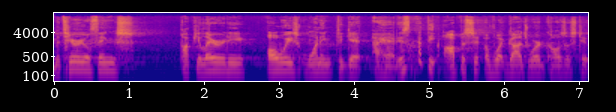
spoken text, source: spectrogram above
Material things, popularity, always wanting to get ahead. Isn't that the opposite of what God's word calls us to?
